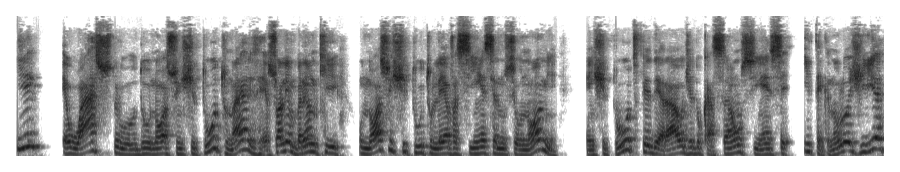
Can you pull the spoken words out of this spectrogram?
E é o astro do nosso instituto, né? É só lembrando que o nosso instituto leva ciência no seu nome, é Instituto Federal de Educação, Ciência e Tecnologia,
